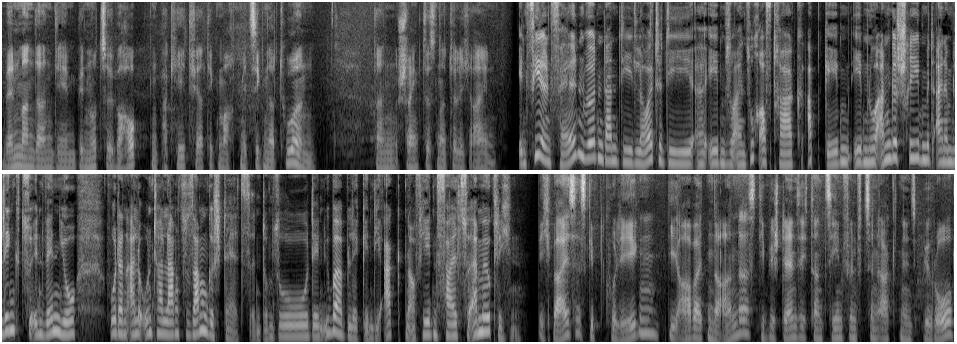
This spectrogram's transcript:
Wenn man dann dem Benutzer überhaupt ein Paket fertig macht mit Signaturen, dann schränkt es natürlich ein. In vielen Fällen würden dann die Leute, die äh, eben so einen Suchauftrag abgeben, eben nur angeschrieben mit einem Link zu Invenio, wo dann alle Unterlagen zusammengestellt sind, um so den Überblick in die Akten auf jeden Fall zu ermöglichen. Ich weiß, es gibt Kollegen, die arbeiten da anders, die bestellen sich dann 10, 15 Akten ins Büro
